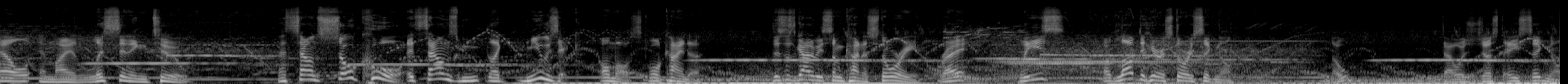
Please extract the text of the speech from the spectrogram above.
Hell am I listening to? That sounds so cool. It sounds like music, almost. Well, kinda. This has got to be some kind of story, right? Please? I would love to hear a story signal. Nope. That was just a signal.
